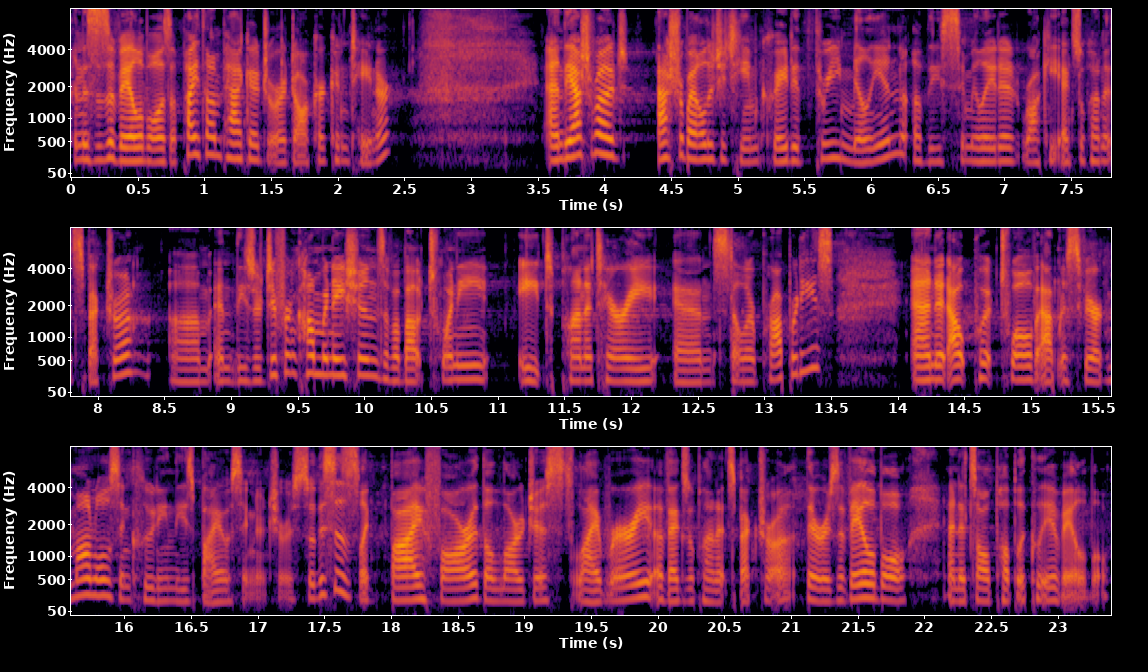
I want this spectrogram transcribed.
And this is available as a Python package or a Docker container. And the astrobiology, astrobiology team created 3 million of these simulated rocky exoplanet spectra. Um, and these are different combinations of about 28 planetary and stellar properties. And it output 12 atmospheric models, including these biosignatures. So this is like by far the largest library of exoplanet spectra there is available, and it's all publicly available.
